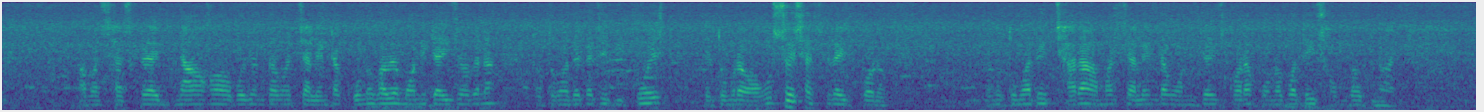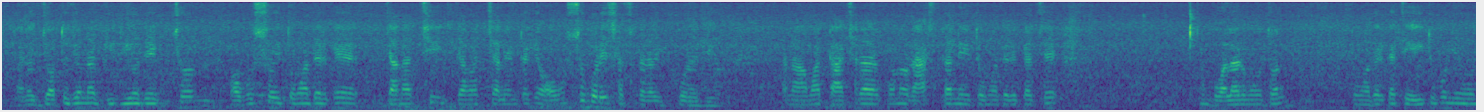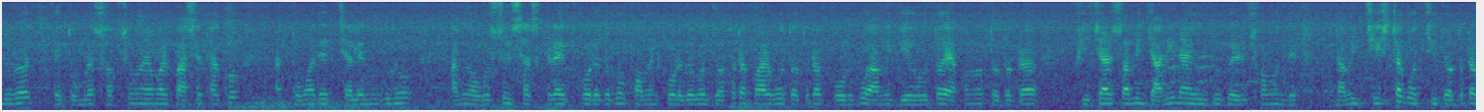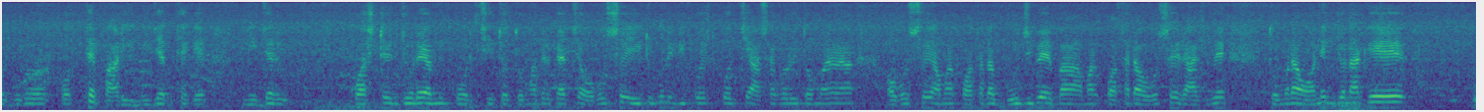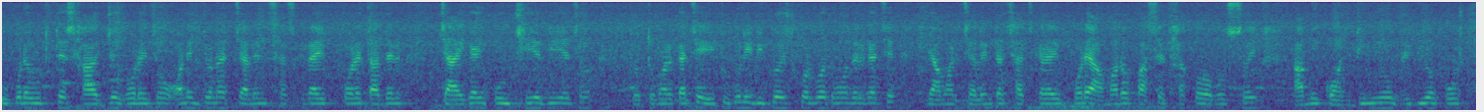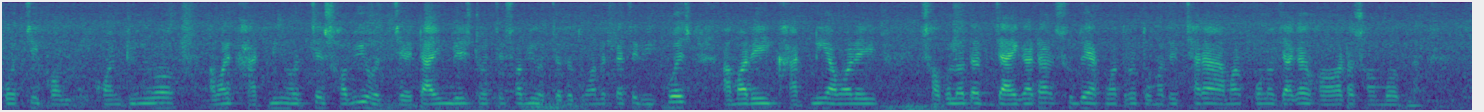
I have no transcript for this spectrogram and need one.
আমার সাবস্ক্রাইব না হওয়া পর্যন্ত আমার চ্যানেলটা কোনোভাবে মনিটাইজ হবে না। তো তোমাদের কাছে রিকোয়েস্ট যে তোমরা অবশ্যই সাবস্ক্রাইব করো। কারণ তোমাদের ছাড়া আমার চ্যানেলটা মনিটাইজ করা কোনো পথেই সম্ভব নয়। মানে যতজনা ভিডিও দেখছ, অবশ্যই তোমাদেরকে জানাচ্ছি যে আমার চ্যানেলটাকে অবশ্য করে সাবস্ক্রাইব করে দিও। কারণ আমার তাছাড়া কোনো রাস্তা নেই তোমাদের কাছে বলার মতন। তোমাদের কাছে এইটুকুনি অনুরোধ যে তোমরা সবসময় আমার পাশে থাকো আর তোমাদের চ্যানেলগুলো আমি অবশ্যই সাবস্ক্রাইব করে দেবো, কমেন্ট করে দেবো। যতটা পারব ততটা করব। আমি যেহেতু এখনও ততটা ফিচার্স আমি জানি না ইউটিউবের সম্বন্ধে আমি চেষ্টা করছি যতটা গ্রো করতে পারি নিজের থেকে, নিজের কষ্টের জোরে আমি করছি। তো তোমাদের কাছে অবশ্যই এইটুকুনি রিকোয়েস্ট করছি। আশা করি তোমরা অবশ্যই আমার কথাটা বুঝবে বা আমার কথাটা অবশ্যই রাখবে। তোমরা অনেকজনাকে উপরে উঠতে সাহায্য করেছ, অনেকজনের চ্যানেল সাবস্ক্রাইব করে তাদের জায়গায় পৌঁছিয়ে দিয়েছ। তো তোমার কাছে এইটুকুনি রিকোয়েস্ট করব তোমাদের কাছে যে আমার চ্যানেলটা সাবস্ক্রাইব করে আমারও পাশে থাকো অবশ্যই। আমি কন্টিনিউ ভিডিও পোস্ট করছি কন্টিনিউ আমার খাটনি হচ্ছে, সবই হচ্ছে টাইম ওয়েস্ট হচ্ছে, সবই হচ্ছে। তো তোমাদের কাছে রিকোয়েস্ট আমার এই খাটনি, আমার এই সফলতার জায়গাটা শুধু একমাত্র তোমাদের ছাড়া আমার কোনো জায়গায় হওয়াটা সম্ভব না।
